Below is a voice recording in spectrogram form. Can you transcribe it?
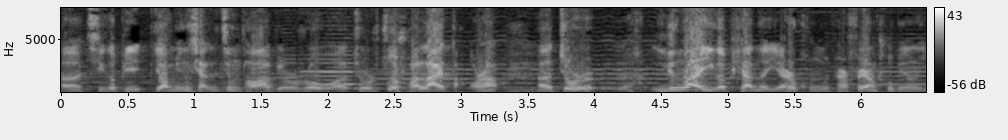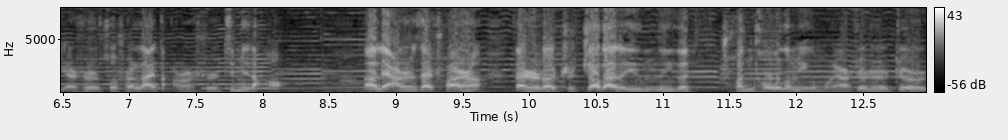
呃，几个比比较明显的镜头啊，比如说我就是坐船来岛上，呃，就是另外一个片子也是恐怖片，非常出名，也是坐船来岛上，是金密岛，啊，俩人在船上，但是呢，只交代了一那个船头这么一个模样，就是就是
